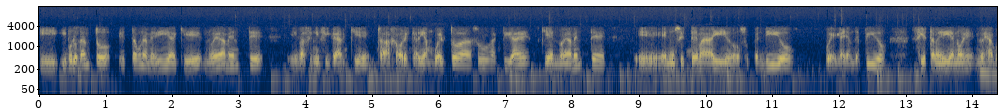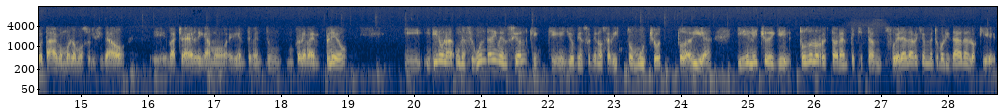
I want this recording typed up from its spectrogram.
Y, y por lo tanto, esta es una medida que nuevamente eh, va a significar que trabajadores que habían vuelto a sus actividades, que nuevamente eh, en un sistema ahí o suspendido, puede que hayan despido. Si esta medida no es, no es acotada como lo hemos solicitado, eh, va a traer, digamos, evidentemente un, problema de empleo. Y, tiene una, una segunda dimensión que, que yo pienso que no se ha visto mucho todavía, y es el hecho de que todos los restaurantes que están fuera de la región metropolitana, los que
